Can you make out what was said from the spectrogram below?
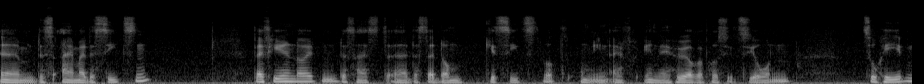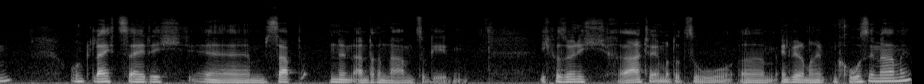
ähm, das einmal das Siezen bei vielen Leuten, das heißt, äh, dass der Dom gesiezt wird, um ihn einfach in eine höhere Position zu heben und gleichzeitig ähm, Sub einen anderen Namen zu geben. Ich persönlich rate immer dazu, ähm, entweder man nimmt einen großen Namen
